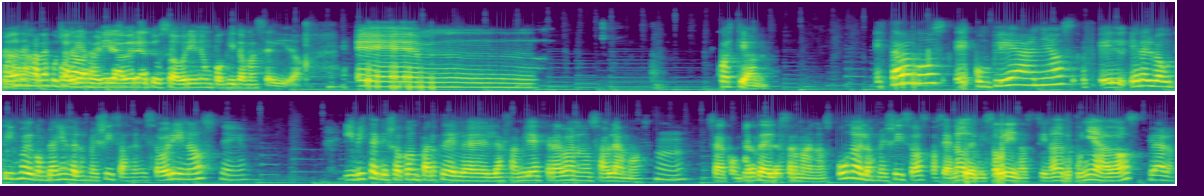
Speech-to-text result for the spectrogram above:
Podés dejar de escuchar podrías ahora. venir a ver a tu sobrina un poquito más seguido. Eh, cuestión. Estábamos, eh, cumplía años, el- era el bautismo y el cumpleaños de los mellizos, de mis sobrinos, Sí. y viste que yo con parte de la, la familia de Gerardo no nos hablamos, Mm, o sea, con parte de los hermanos. Uno de los mellizos, o sea, no de mis sobrinos, sino de mis cuñados, claro.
